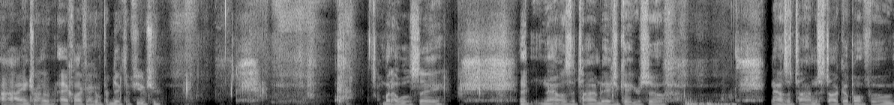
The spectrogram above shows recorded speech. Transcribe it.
I ain't trying to act like I can predict the future, but I will say that now is the time to educate yourself. Now's the time to stock up on food.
